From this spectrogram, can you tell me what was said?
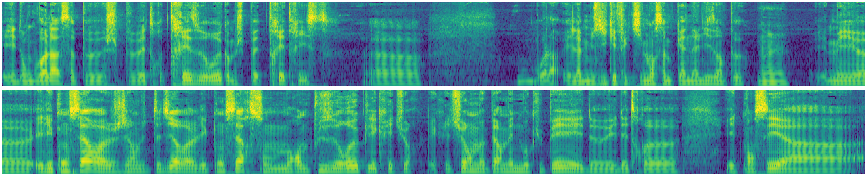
et donc voilà, ça peut, je peux être très heureux comme je peux être très triste. Euh, voilà. Et la musique, effectivement, ça me canalise un peu. Ouais. Mais euh, et les concerts, j'ai envie de te dire, les concerts sont, me rendent plus heureux que l'écriture. L'écriture me permet de m'occuper et de et d'être euh, et de penser à,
